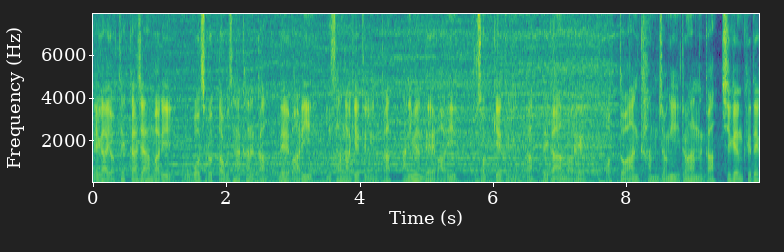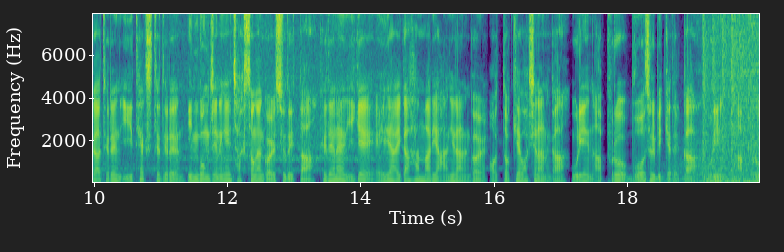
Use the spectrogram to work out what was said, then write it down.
내가 여태까지 한 말이 오버스럽다고 생각하는가? 내 말이 이상하게 들리는가? 아니면 내 말이 무섭게 들리는가? 내가 한 말에 어떠한 감정이 일어났는가? 지금 그대가 들은 이 텍스트들은 인공지능이 작성한 거일 수도 있다. 그대는 이게 AI가 한 말이 아니라는 걸 어떻게 확신하는가? 우린 앞으로 무엇을 믿게 될까? 우린 앞으로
